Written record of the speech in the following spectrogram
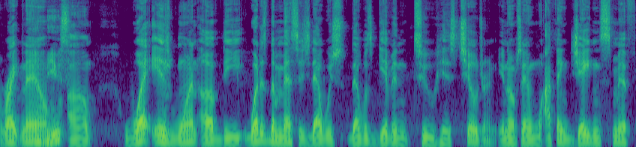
right now. Abuse? um what is one of the what is the message that was that was given to his children? You know what i'm saying? I think jaden smith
